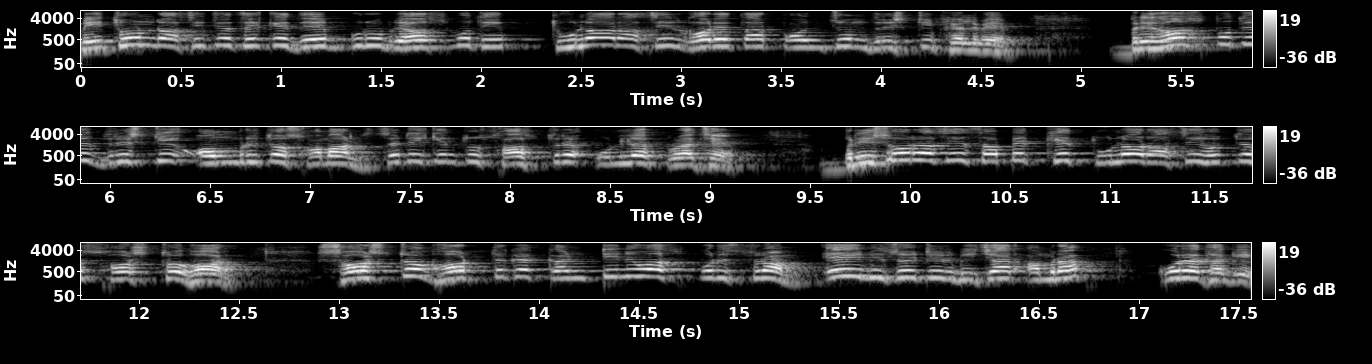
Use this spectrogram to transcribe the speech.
মিথুন রাশিতে থেকে দেবগুরু বৃহস্পতি তুলা রাশির ঘরে তার পঞ্চম দৃষ্টি ফেলবে। বৃহস্পতির দৃষ্টি অমৃত সমান, সেটি কিন্তু শাস্ত্রে উল্লেখ রয়েছে। বৃষ রাশির সাপেক্ষে তুলা রাশি হচ্ছে ষষ্ঠ ঘর। ষষ্ঠ ঘর থেকে কন্টিনিউয়াস পরিশ্রম, এই বিষয়টির বিচার আমরা করে থাকি।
